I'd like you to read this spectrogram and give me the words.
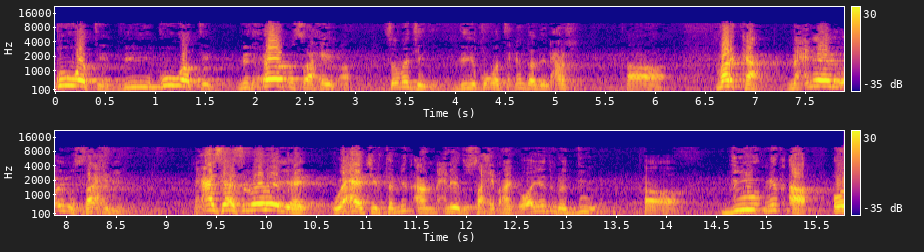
quwatin dii quwatin mid xoog u saaxiib ah soo ma jeedi dii quwatin cinda dilcarshi marka macnaheedu waa inuu saaxib yahay. Maxaa saas loo leeyahay? Waxaa jirta mid aan macnaheedu saaxib ahayn oo iyaduna duu ah. Duu mid ah oo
